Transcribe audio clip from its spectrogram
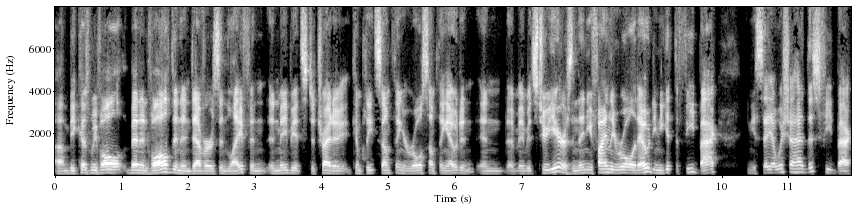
Um, because we've all been involved in endeavors in life and, and maybe it's to try to complete something or roll something out and, and uh, maybe it's two years and then you finally roll it out and you get the feedback and you say, I wish I had this feedback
